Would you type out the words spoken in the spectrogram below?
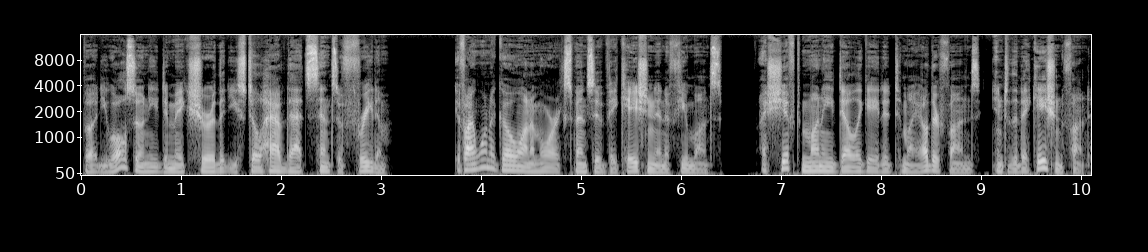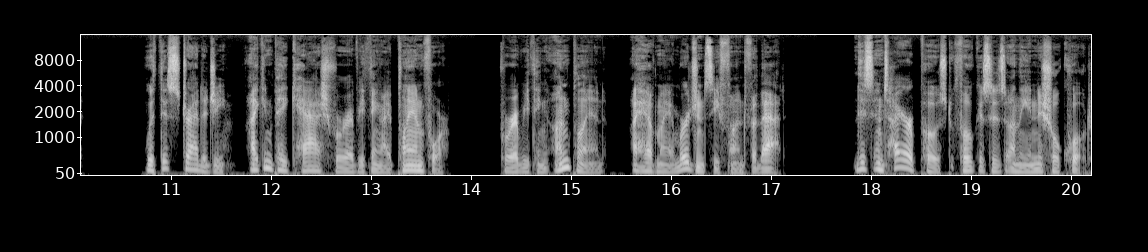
but you also need to make sure that you still have that sense of freedom. If I want to go on a more expensive vacation in a few months, I shift money delegated to my other funds into the vacation fund. With this strategy, I can pay cash for everything I plan for. For everything unplanned, I have my emergency fund for that. This entire post focuses on the initial quote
